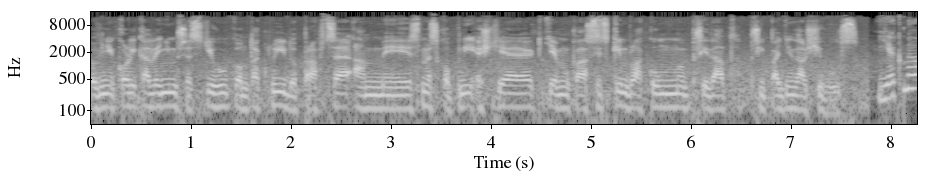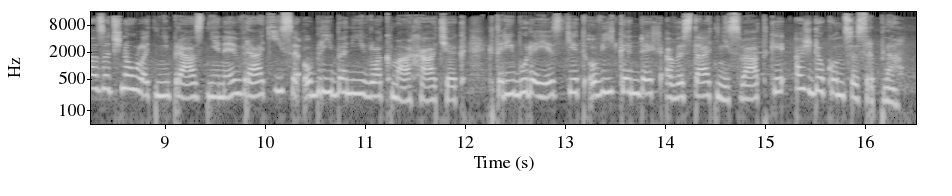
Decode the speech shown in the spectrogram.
V několika denním přestihu kontaktují dopravce a my jsme schopni ještě k těm klasickým vlakům přidat případně další vůz. Jakmile začnou letní prázdniny, vrátí se oblíbený vlak Mácháček, který bude jezdit o víkendech a ve státní svátky až do konce srpna.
